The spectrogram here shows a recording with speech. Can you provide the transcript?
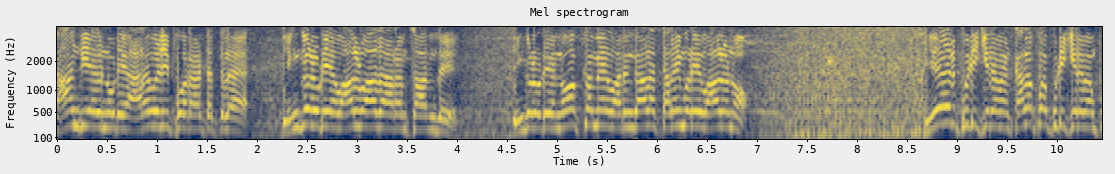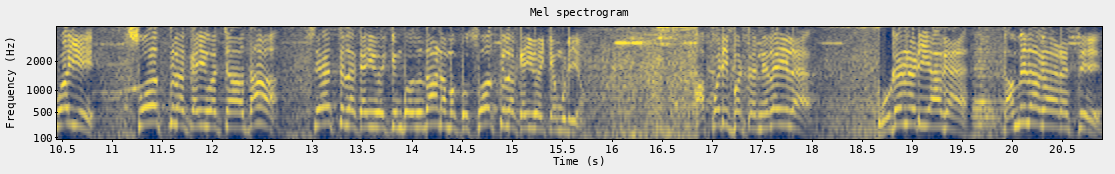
காந்தியனுடைய அறவழி போராட்டத்தில் எங்களுடைய வாழ்வாதாரம் சார்ந்து எங்களுடைய நோக்கமே வருங்கால தலைமுறை வாழணும். ஏர் பிடிக்கிறவன் கலப்பை பிடிக்கிறவன் போய் சோத்துல கை வச்சாதான் சேத்துல கை வைக்கும்போது தான் நமக்கு சோத்துல கை வைக்க முடியும். அப்படிப்பட்ட நிலையில உடனடியாக தமிழக அரசு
